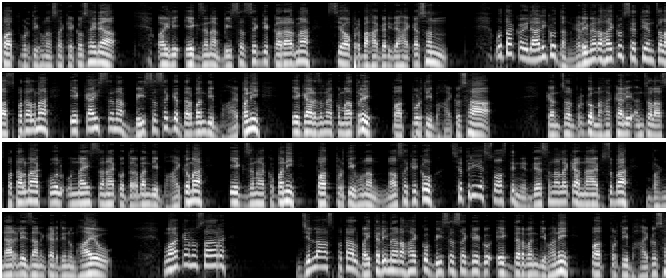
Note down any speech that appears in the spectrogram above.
पदपूर्ति हुन सकेको छैन। अहिले एकजना विशेषज्ञ करारमा सेवा प्रवाह गरिरहेका छन्। उता कैलालीको धनगढ़ीमा रहेको सेती अञ्चल अस्पतालमा एक्काइसजना विशेषज्ञ दरबन्दी भए पनि एघारजनाको मात्रै पदपूर्ति भएको छ। कञ्चनपुरको महाकाली अञ्चल अस्पतालमा कुल उन्नाइस जनाको दरबन्दी भएकोमा एकजनाको पनि पदपूर्ति हुन नसकेको क्षेत्रीय स्वास्थ्य निर्देशनालयका नायब सुब्बा भण्डारीले जानकारी दिनुभयो। उहाँका अनुसार जिल्ला अस्पताल बैतडीमा रहेको विशेषज्ञको एक दरबन्दी भने पदपूर्ति भएको छ।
